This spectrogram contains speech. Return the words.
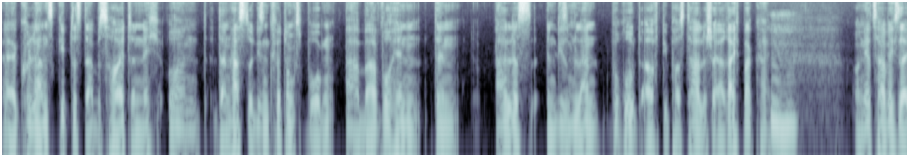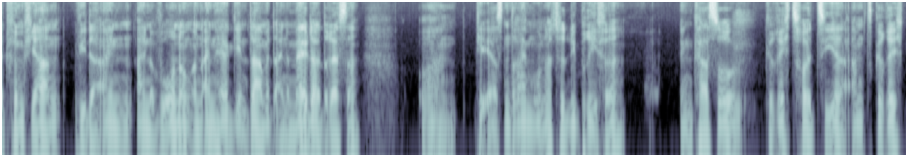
Äh, Kulanz gibt es da bis heute nicht und dann hast du diesen Quittungsbogen, aber wohin denn alles in diesem Land beruht auf die postalische Erreichbarkeit. Mhm. Und jetzt habe ich seit fünf Jahren wieder ein, eine Wohnung und einhergehend damit eine Meldeadresse. Und die ersten drei Monate die Briefe in Kasso, Gerichtsvollzieher, Amtsgericht,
